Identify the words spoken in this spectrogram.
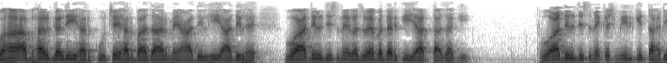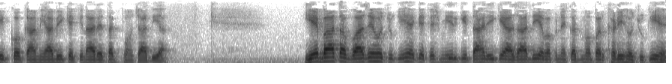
وہاں اب ہر گلی، ہر کوچے، ہر بازار میں عادل ہی عادل ہے۔ وہ عادل جس نے غزوہ بدر کی یاد تازہ کی۔ وہ عادل جس نے کشمیر کی تحریک کو کامیابی کے کنارے تک پہنچا دیا۔ یہ بات اب واضح ہو چکی ہے کہ کشمیر کی تحریک آزادی اب اپنے قدموں پر کھڑی ہو چکی ہے۔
